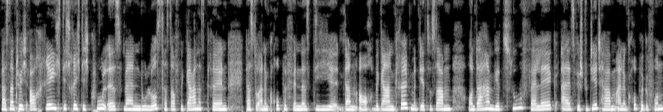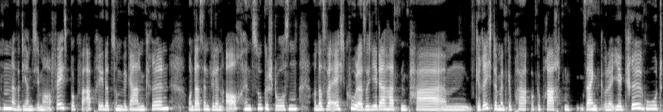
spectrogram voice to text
Was natürlich auch richtig, richtig cool ist, wenn du Lust hast auf veganes Grillen, dass du eine Gruppe findest, die dann auch vegan grillt mit dir zusammen. Und da haben wir zufällig, als wir studiert haben, eine Gruppe gefunden. Also die haben sich immer auf Facebook verabredet zum veganen Grillen. Und da sind wir dann auch hinzugestoßen. Und das war echt cool. Also jeder hat ein paar ähm, Gerichte mitgebracht, sein oder ihr Grillgut.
